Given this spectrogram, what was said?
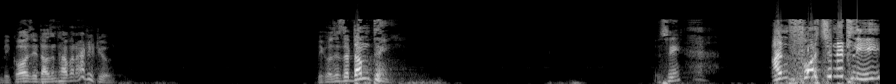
Because it doesn't have an attitude. Because it's a dumb thing. You see? Unfortunately,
